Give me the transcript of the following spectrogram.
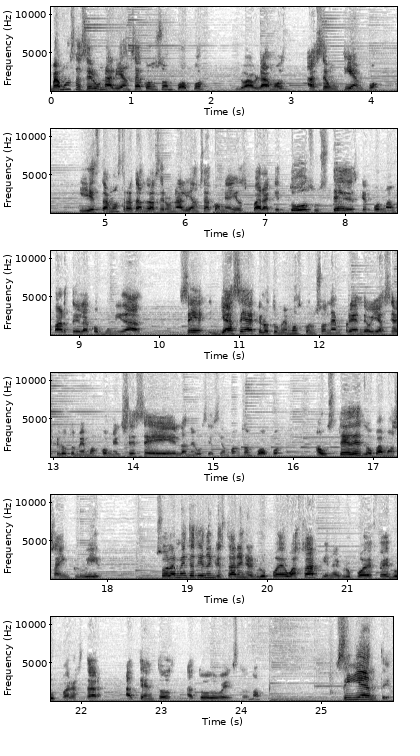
Vamos a hacer una alianza con Son Popo, lo hablamos hace un tiempo y estamos tratando de hacer una alianza con ellos para que todos ustedes que forman parte de la comunidad ya sea que lo tomemos con Zona Emprende o ya sea que lo tomemos con el CCE, la negociación con Son Popo, a ustedes los vamos a incluir. Solamente tienen que estar en el grupo de WhatsApp y en el grupo de Facebook para estar atentos a todo esto, ¿no? Siguiente,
